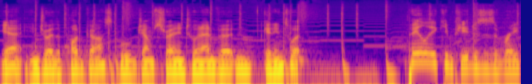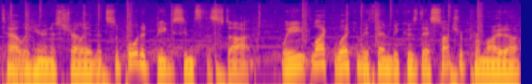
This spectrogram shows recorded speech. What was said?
yeah, enjoy the podcast. We'll jump straight into an advert and get into it. PLE Computers is a retailer here in Australia that's supported Big since the start. We like working with them because they're such a promoter,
